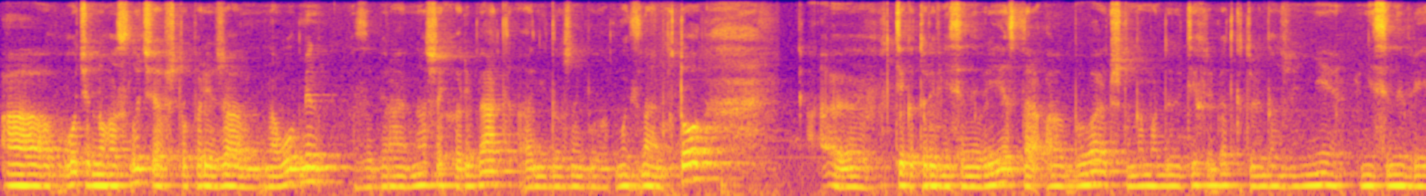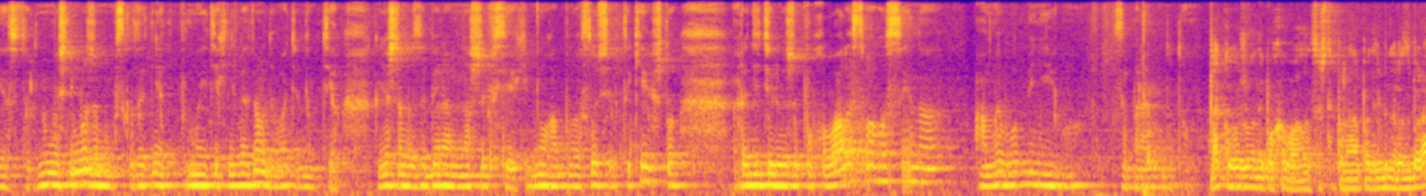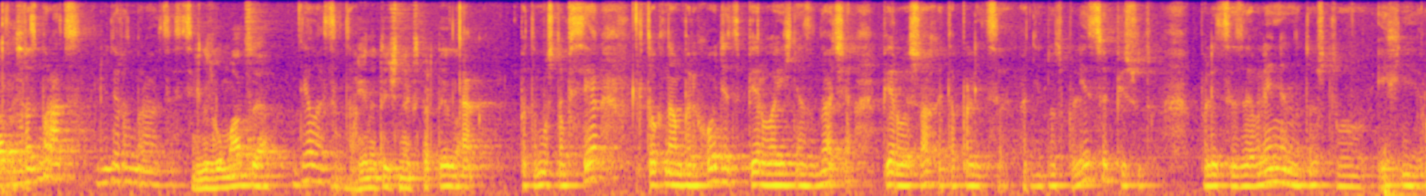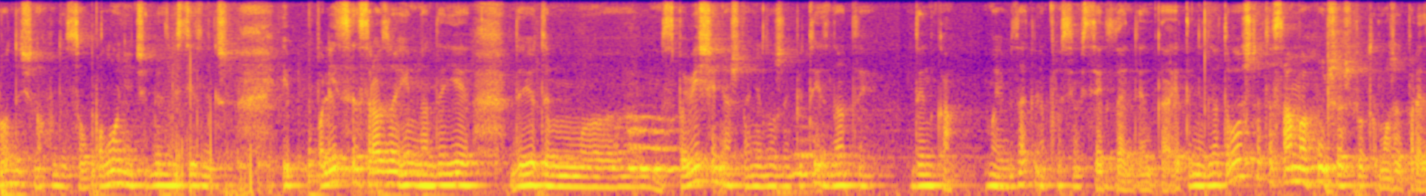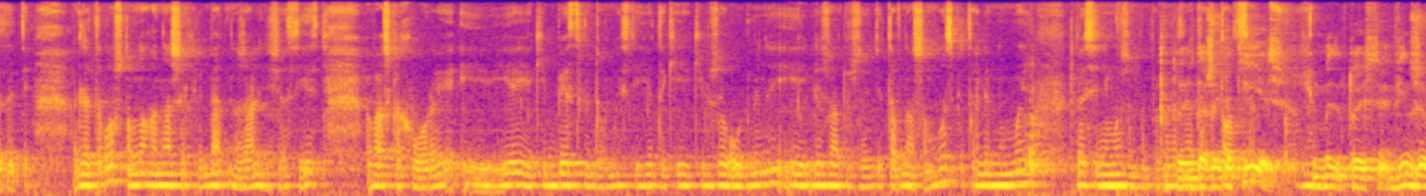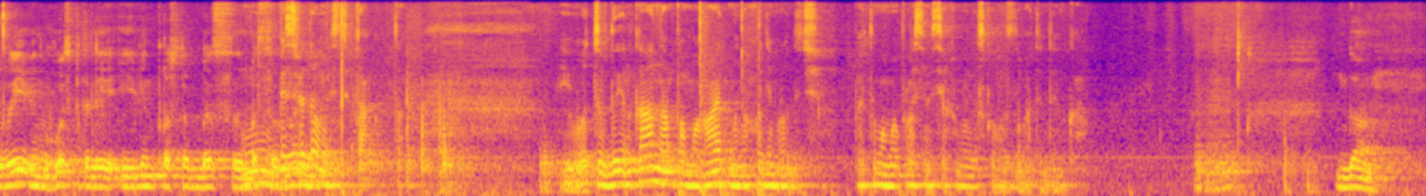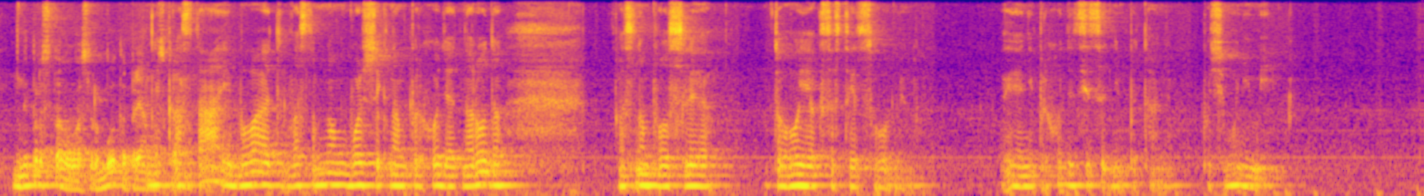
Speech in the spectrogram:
А очень много случаев, что приезжаем на обмен, забираем наших ребят, они должны были, мы знаем кто, э, те, которые внесены в реестр, а бывает, что нам отдают тех ребят, которые даже не внесены в реестр. Ну, мы же не можем им сказать, нет, мы этих не возьмем, давайте нам тех. Конечно, мы забираем наших всех. И много было случаев таких, что родители уже поховали свого сина, а ми в обміні його забираємо додому. На кого ж вони поховали? Це ж тепер нам потрібно розбиратися. Розбиратися, люди розбираються з цим. Ексгумація, Делается так. генетична експертиза. Так. Потому что все, кто к нам приходит, первая их задача, первый шаг – это полиция. Они идут в полицию, пишут в полиции заявление на то, что их родич находится в полоне чи безвісті зникший. И полиция сразу им надає, дает им э, сповещение, что они должны пойти и сдать ДНК. Мы обязательно просим всех сдать ДНК. Это не для того, что это самое худшее что-то может произойти, а для того, что много наших ребят, на жаль, зараз є важкохворі і є які без свідомості, є такі, які вже обміни і лежать вже десь в нашому госпіталі, але ми досі не можемо Тобто наприклад, навіть хто такі це. є. Є. Ми- Тобто він живий, він в госпіталі і він просто без, Ну, без, без сознання. свідомості, так, так. І от в ДНК нам допомагають, ми знаходимо родичів. Тому ми просимо всіх обов'язково здавати ДНК. Да. Непроста у вас робота, прямо скажемо. Непроста, и бывает, в основном больше к нам приходят народа, в основном после того, як состоится обмін. І вони приходять всі з одним питанням. Почему не ми?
